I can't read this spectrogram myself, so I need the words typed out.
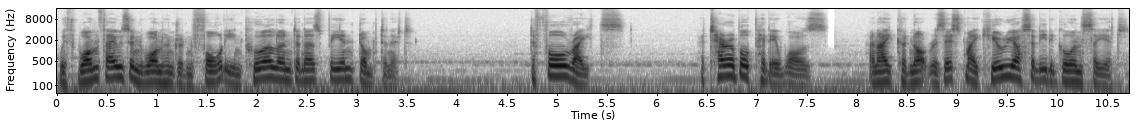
with 1,114 poor Londoners being dumped in it. Defoe writes, A terrible pit it was, and I could not resist my curiosity to go and see it.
